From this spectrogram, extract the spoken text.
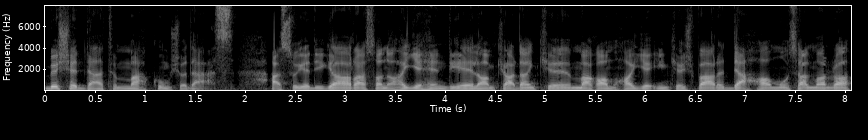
به شدت محکوم شده است. از سوی دیگر رسانه های هندی اعلام کردند که مقام های این کشور دهها مسلمان را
